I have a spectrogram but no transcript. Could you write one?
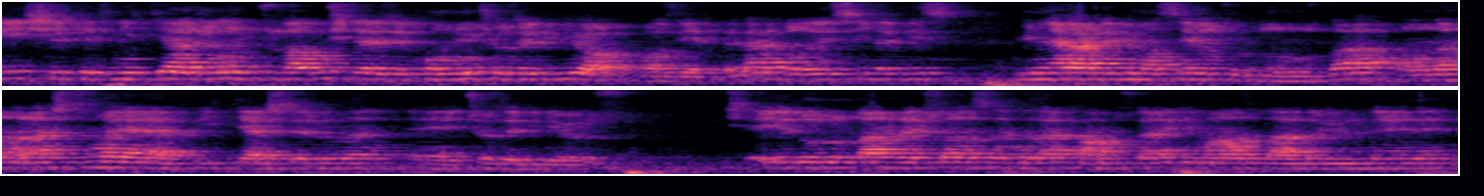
bir şirketin ihtiyacı olan 360 derece konuyu çözebiliyor vaziyetteler. Dolayısıyla biz günlerde bir masaya oturduğumuzda onların araştırmayla alakalı ihtiyaçlarını e, çözebiliyoruz. İşte Elidor'undan restoranına kadar kampüslerdeki mağazalarda ürünlerini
